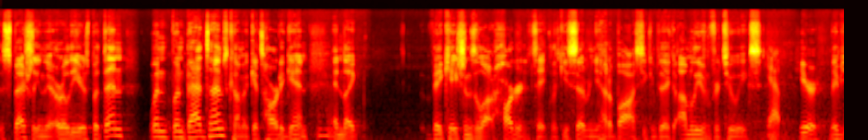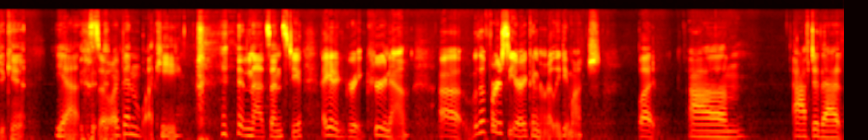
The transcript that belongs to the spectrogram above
especially in the early years, but then when when bad times come, it gets hard again, Mm-hmm. and like vacation's a lot harder to take. Like you said, when you had a boss, you can be like, I'm leaving for two weeks. Yep. Here, maybe you can't. Yeah, so I've been lucky in that sense too. I get a great crew now. Uh, the first year I couldn't really do much, but um, after that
